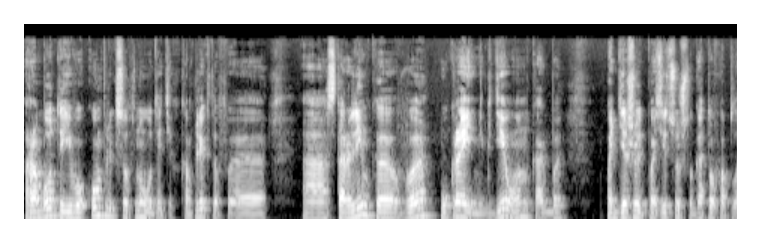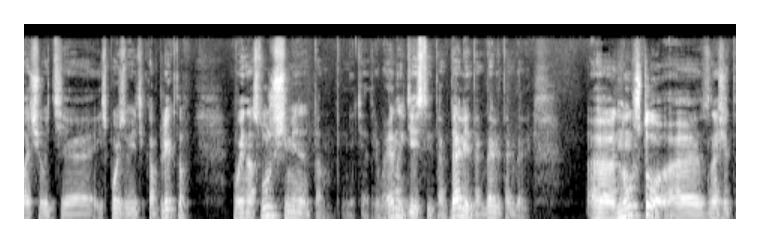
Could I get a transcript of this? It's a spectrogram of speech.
работы его комплексов, ну вот этих комплектов Starlink э, в Украине, где он как бы поддерживает позицию, что готов оплачивать э, использование этих комплектов военнослужащими там, на театре военных действий и так далее, и так далее, и так далее. Э, ну что, э, значит,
